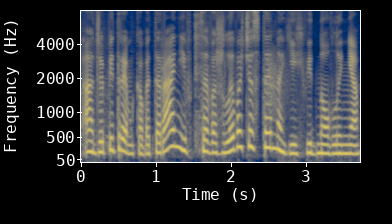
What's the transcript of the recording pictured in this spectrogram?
адже підтримка ветеранів це важлива частина їх відновлення.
